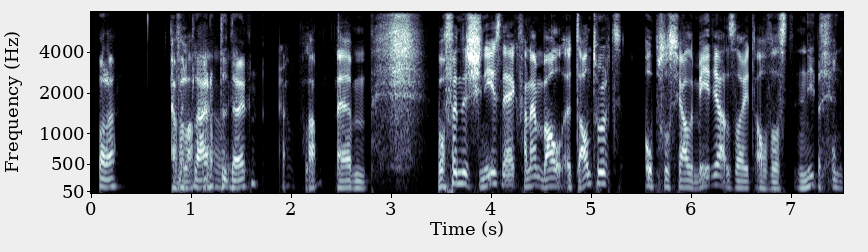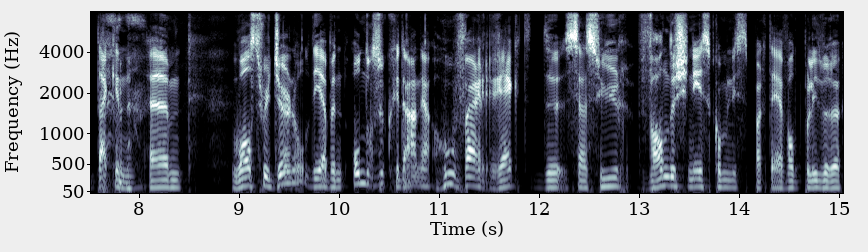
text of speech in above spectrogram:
Voilà, En klaar om te duiken. Ja, voilà. Ehm, wat vinden de Chinezen eigenlijk van hem? Wel, het antwoord op sociale media zal je het alvast niet ontdekken. Ehm, Wall Street Journal die hebben onderzoek gedaan. Ja, hoe ver reikt de censuur van de Chinese Communistische Partij van het Politbureau?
